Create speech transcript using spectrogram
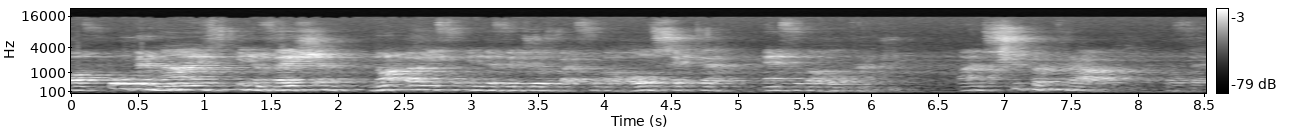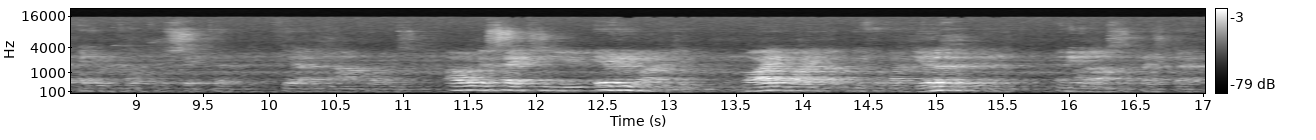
of organized innovation, not only for individuals but for the whole sector and for the whole country. I'm super proud of the agricultural sector here in our province. I want to say to you, every one of you, baie baie dankie vir wat julle gedoen het in die laaste tydperk.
